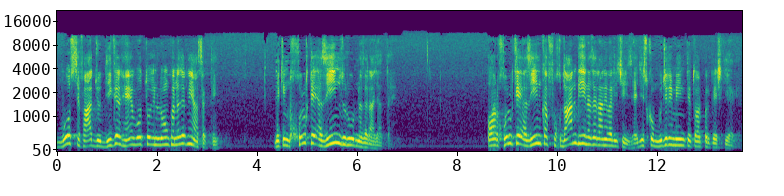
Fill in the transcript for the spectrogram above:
वो सिफात जो दीगर हैं, वो तो इन लोगों को नज़र नहीं आ सकती। लेकिन खुल्क अजीम ज़रूर नज़र आ जाता है। और खुल्क अजीम का फुकदान भी नज़र आने वाली चीज़ है, जिसको मुजरमीन के तौर पर पेश किया गया।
